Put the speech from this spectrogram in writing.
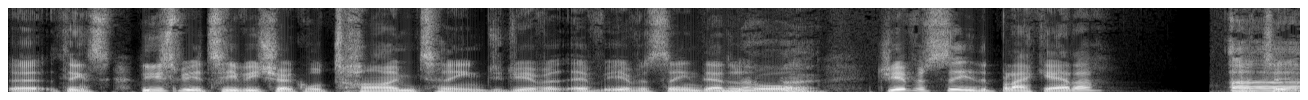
uh, things. There used to be a TV show called Time Team. Did you ever, ever, ever seen that at all? Did you ever see the Blackadder? Uh,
